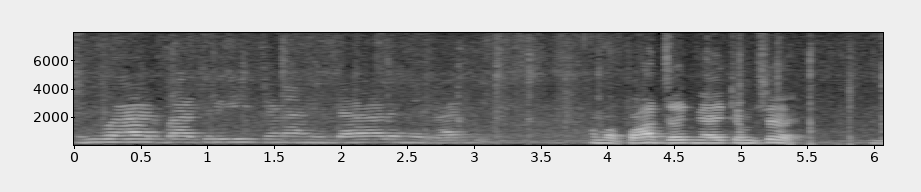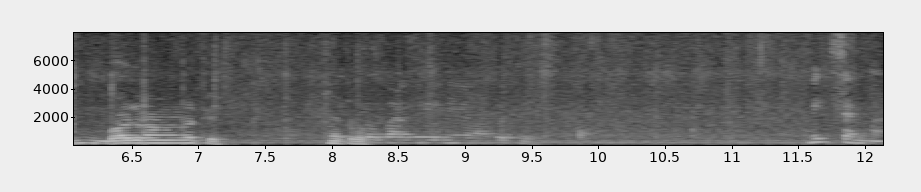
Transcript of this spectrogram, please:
જુવાર બાજરી ચણાની દાળ અને રાગી. આમાં પાંચ જાતની આઈટમ છે. બાજરાનું નથી. નકરો. બાજરી ને બધું. મિક્સરમાં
